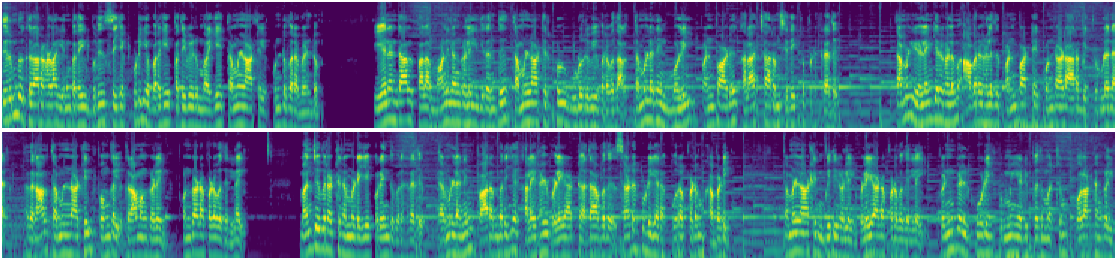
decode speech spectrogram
திரும்புகிறார்களா என்பதை உறுதி செய்யக்கூடிய வருகை பதிவேடு முறையை தமிழ்நாட்டில் கொண்டு வர வேண்டும். ஏனென்றால் பல மாநிலங்களில் இருந்து தமிழ்நாட்டிற்குள் ஊடுருவி வருவதால் தமிழனின் மொழி பண்பாடு கலாச்சாரம் சிதைக்கப்படுகிறது. தமிழ் இளைஞர்களும் அவர்களது பண்பாட்டை கொண்டாட ஆரம்பித்துள்ளனர். அதனால் தமிழ்நாட்டில் பொங்கல் கிராமங்களில் கொண்டாடப்படுவதில்லை. மஞ்சு விரட்டு நம்மிடையே குறைந்து வருகிறது. தமிழனின் பாரம்பரிய கலைகள் விளையாட்டு அதாவது சடுகுடி என கூறப்படும் கபடி தமிழ்நாட்டின் வீதிகளில் விளையாடப்படுவதில்லை. பெண்கள் கூடி கும்மி அடிப்பது மற்றும் கோலாட்டங்கள்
